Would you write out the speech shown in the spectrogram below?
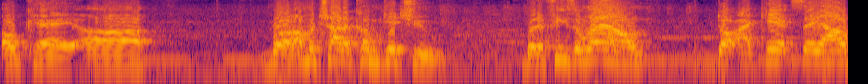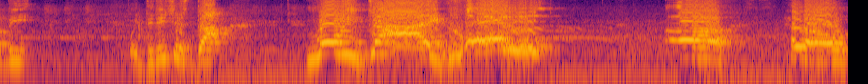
Okay, uh, bro, I'm gonna try to come get you. But if he's around, don't, I can't say I'll be Wait, did he just die? No, he died! Oh! Uh, hello.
